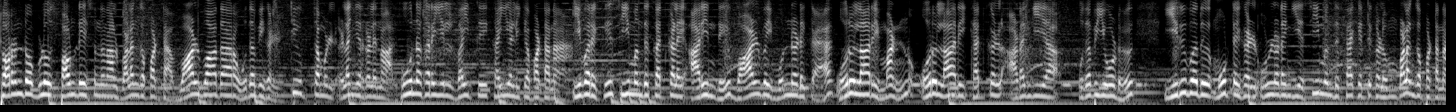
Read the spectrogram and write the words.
டொரண்டோ ப்ளூஸ் பவுண்டேஷனால் வழங்கப்பட்ட வாழ்வாதார உதவிகள் டியூப் தமிழ் இளைஞர்களினால் பூநகரியில் வைத்து கையளிக்கப்பட்டன. இவருக்கு சீமந்து கற்களை அறிந்து வாழ்வை முன்னெடுக்க ஒரு லாரி மண் ஒரு லாரி கற்கள் அடங்கிய உதவியோடு இருபது மூட்டைகள் உள்ளடங்கிய சீமந்து பாக்கெட்டுகளும் வழங்கப்பட்டன.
